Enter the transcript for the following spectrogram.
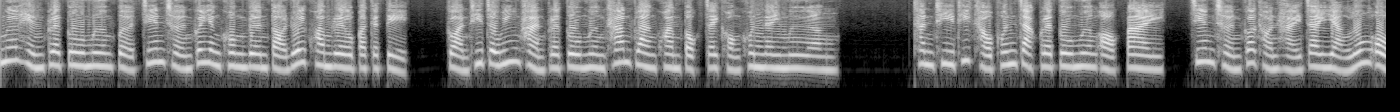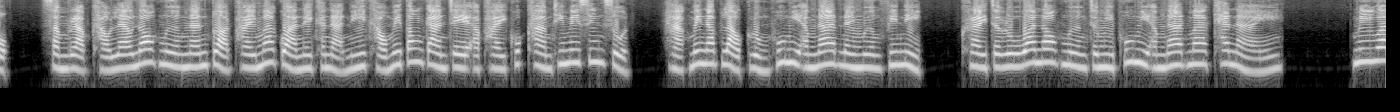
เมื่อเห็นประตูเมืองเปิดเจี้ยนเฉินก็ยังคงเดินต่อด้วยความเร็วปกติ ก่อนที่จะวิ่งผ่านประตูเมืองท่ามกลางความตกใจของคนในเมือง ทันทีที่เขาพ้นจากประตูเมืองออกไป เจี้ยนเฉินก็ถอนหายใจอย่างโล่งอกสำหรับเขาแล้วนอกเมืองนั้นปลอดภัยมากกว่าในขณะนี้เขาไม่ต้องการเจอภัยคุกคามที่ไม่สิ้นสุด หากไม่นับเหล่ากลุ่มผู้มีอำนาจในเมืองฟินิก ใครจะรู้ว่านอกเมืองจะมีผู้มีอำนาจมากแค่ไหน ไม่ว่า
